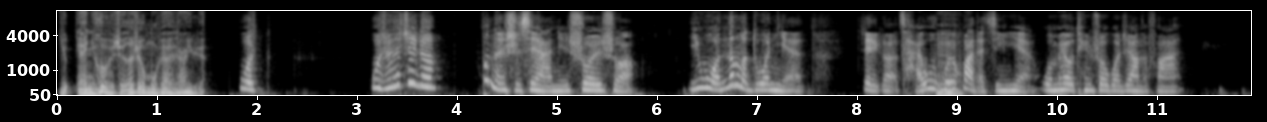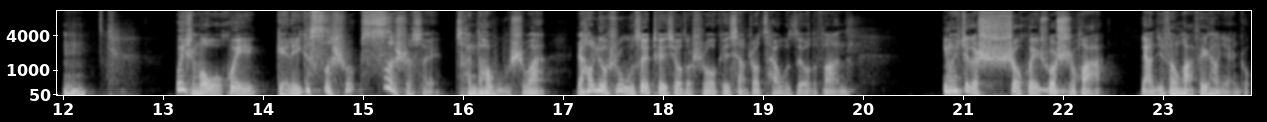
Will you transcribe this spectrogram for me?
你哎，你会不会觉得这个目标有点远？我我觉得这个不能实现啊！你说一说，以我那么多年这个财务规划的经验，我没有听说过这样的方案。嗯，为什么我会给了一个四十四十岁存到五十万，然后六十五岁退休的时候可以享受财务自由的方案呢？因为这个社会，说实话，两极分化非常严重。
